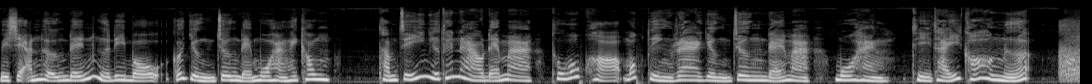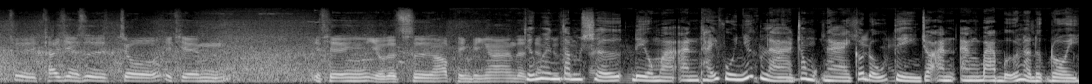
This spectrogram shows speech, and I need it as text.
vì sẽ ảnh hưởng đến người đi bộ có dừng chân để mua hàng hay không. Thậm chí như thế nào để mà thu hút họ móc tiền ra dừng chân để mà mua hàng thì thấy khó hơn nữa. 最开心的是，就一天 Tiểu Minh tâm sự, điều mà anh thấy vui nhất là trong một ngày có đủ tiền cho anh ăn ba bữa là được rồi.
